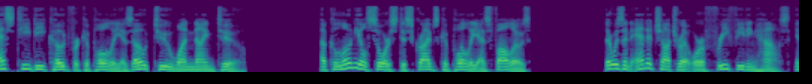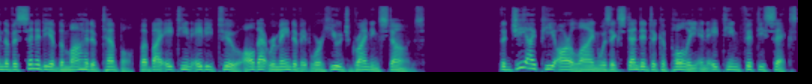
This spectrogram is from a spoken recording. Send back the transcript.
STD code for Khopoli is 0-2192. A colonial source describes Khopoli as follows there was an Annachhatra or a free-feeding house, in the vicinity of the Mahadev temple, but by 1882 all that remained of it were huge grinding stones. The GIPR line was extended to Khopoli in 1856.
